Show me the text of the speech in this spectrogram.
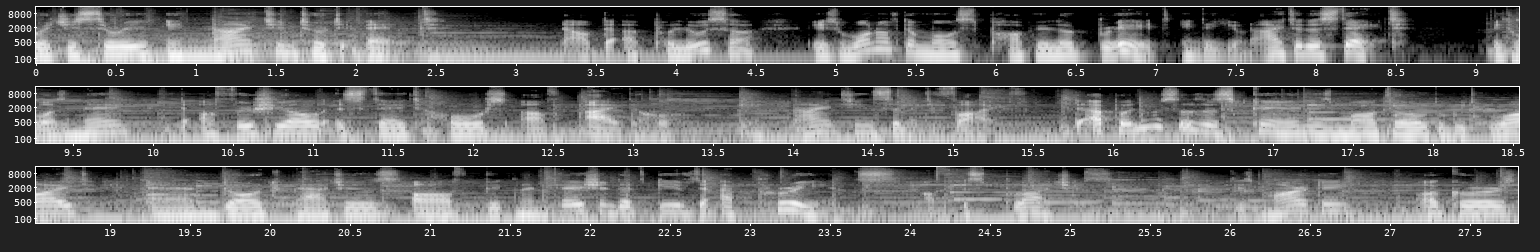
registry in 1938. Now the Appaloosa is one of the most popular breeds in the United States. It was named the official state horse of Idaho in 1975. The Appaloosa's skin is mottled with white and dark patches of pigmentation that gives the appearance of splotches. This marking occurs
